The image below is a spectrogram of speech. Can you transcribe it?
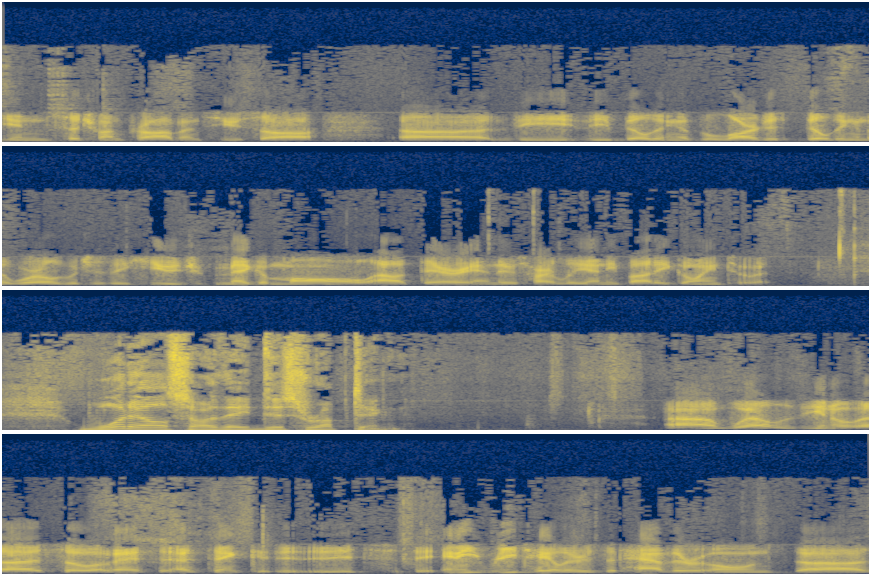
in Sichuan province, you saw. Uh, the the building of the largest building in the world, which is a huge mega mall out there, and there's hardly anybody going to it. What else are they disrupting? Uh, well, you know, uh, so I, th- I think it's any retailers that have their own uh,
